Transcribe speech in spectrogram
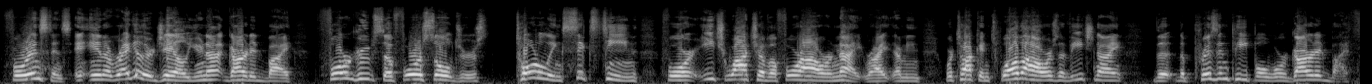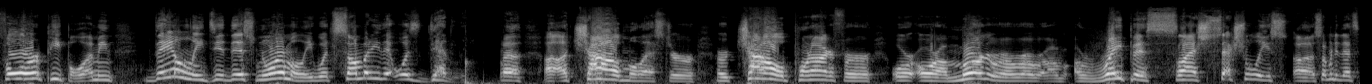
For instance, in a regular jail, you're not guarded by four groups of four soldiers totaling 16 for each watch of a four hour night, right? I mean, we're talking 12 hours of each night. The, the prison people were guarded by four people. I mean, they only did this normally with somebody that was deadly a, child molester or child pornographer or, or a murderer or a, a rapist slash sexually uh, somebody that's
